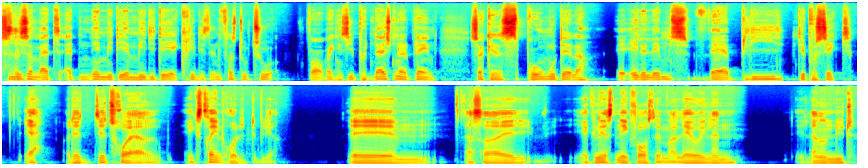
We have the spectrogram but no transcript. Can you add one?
Så, så ligesom at, at NemID og MitID er kritisk infrastruktur, for man kan sige på et nationalt plan, så kan sprogmodeller, øh, LLM's, være blive det på sigt. Ja, og det, det tror jeg ekstremt hurtigt, det bliver. Øhm, altså, øh, jeg kan næsten ikke forestille mig at lave en eller anden, et eller andet nyt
